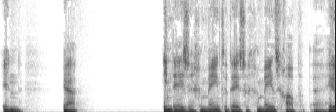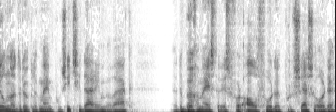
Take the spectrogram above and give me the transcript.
in, ja, in deze gemeente, deze gemeenschap... Uh, heel nadrukkelijk mijn positie daarin bewaak. Uh, de burgemeester is vooral voor de procesorde...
